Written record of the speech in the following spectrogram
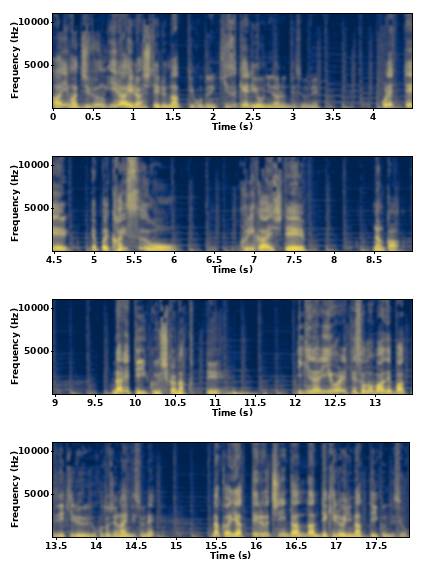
あ今自分イライラしてるなっていうことに気づけるようになるんですよね。これってやっぱり回数を繰り返してなんか慣れていくしかなくっていきなり言われてその場でバッてできることじゃないんですよね。なんかやってるうちにだんだんできるようになっていくんですよ。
